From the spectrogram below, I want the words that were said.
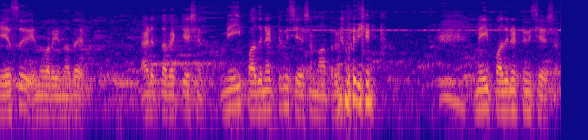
കേസ് എന്ന് പറയുന്നത് അടുത്ത വെക്കേഷൻ മെയ് പതിനെട്ടിന് ശേഷം മാത്രമേ പരിഗണിക്കൂ. മെയ് പതിനെട്ടിന് ശേഷം.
